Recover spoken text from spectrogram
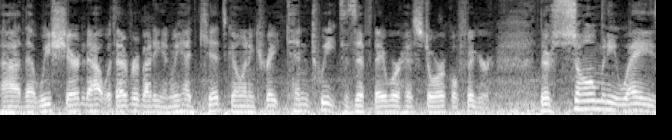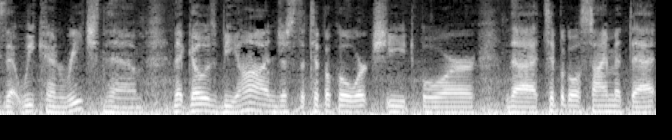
uh, that we shared it out with everybody, and we had kids go in and create 10 tweets as if they were a historical figure. There's so many ways that we can reach them that goes beyond just the typical worksheet or the typical assignment that,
